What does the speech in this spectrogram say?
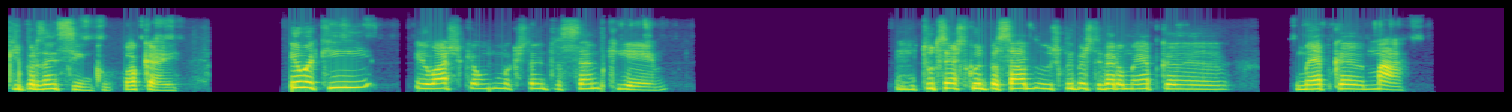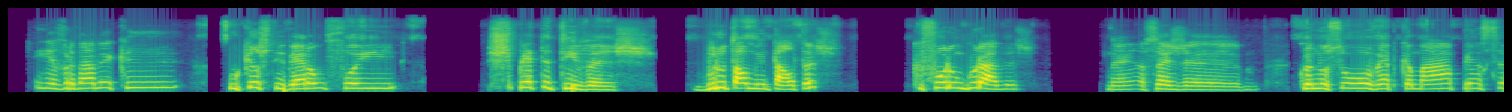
Clippers em 5, ok. Eu aqui, eu acho que é uma questão interessante que é tu disseste que o ano passado os Clippers tiveram uma época uma época má e a verdade é que o que eles tiveram foi expectativas brutalmente altas que foram goradas. Né? Ou seja, quando uma pessoa ouve época má, pensa,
